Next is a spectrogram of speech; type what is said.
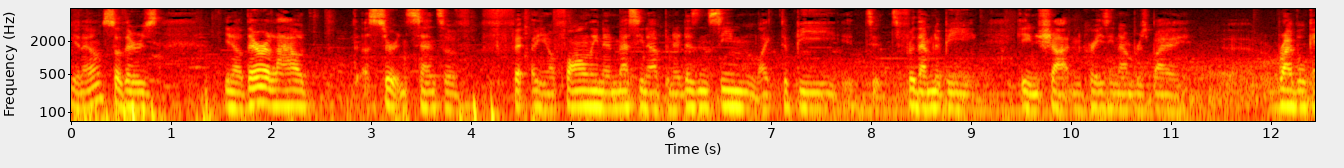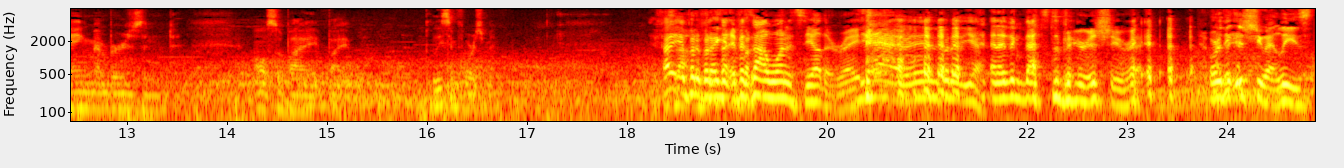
You know, so there's you know they're allowed a certain sense of you know falling and messing up, and it doesn't seem like to be to, for them to be getting shot in crazy numbers by uh, rival gang members and also by by police enforcement. If I- not, but- if but it's get- if it's not one, it's the other, right? Yeah, man, but, uh, yeah. and I think that's the bigger issue, right? or the issue, at least.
